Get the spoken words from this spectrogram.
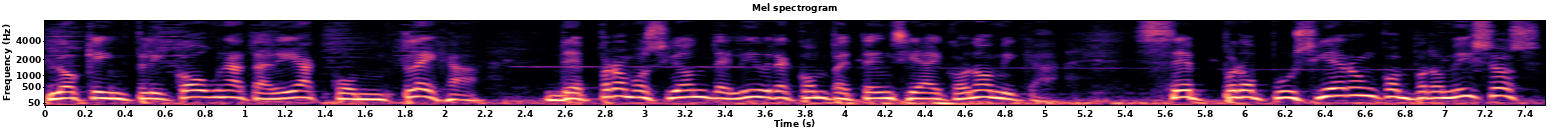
lo que implicó una tarea compleja de promoción de libre competencia económica. Se propusieron compromisos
